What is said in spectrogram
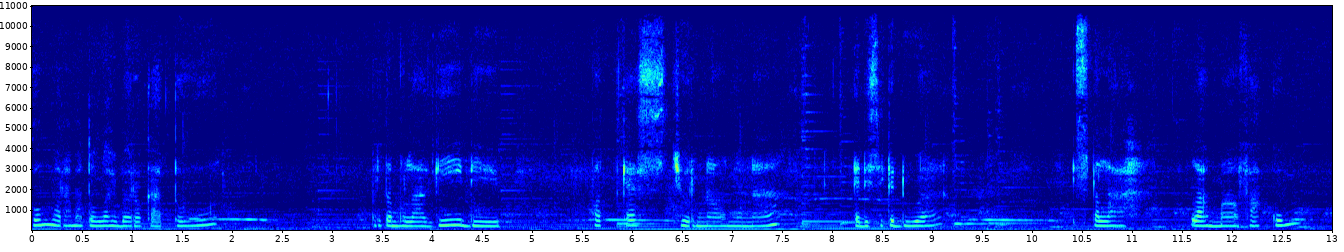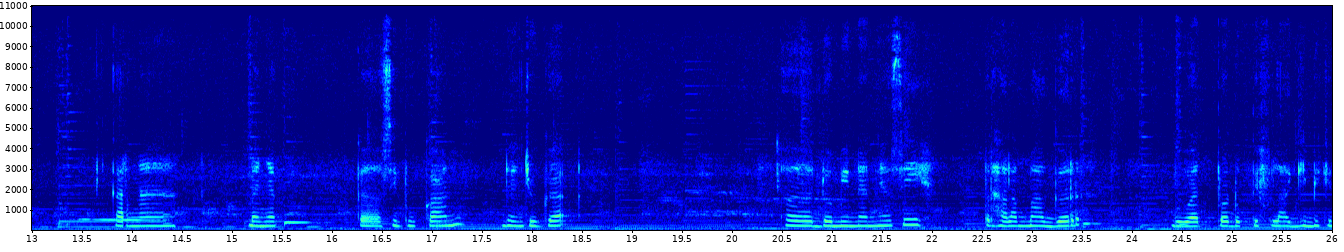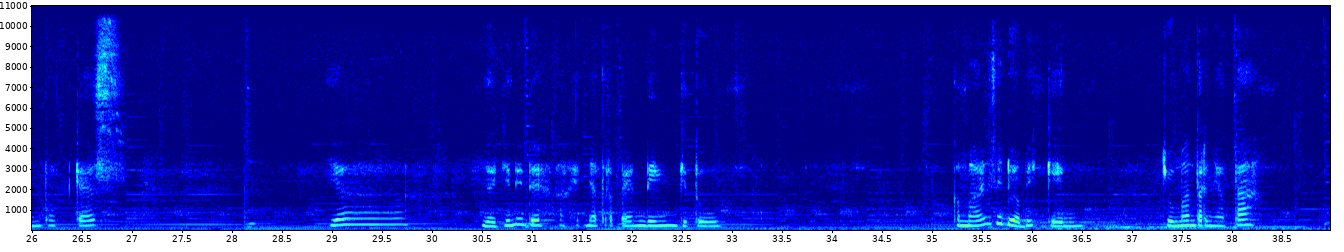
Assalamualaikum warahmatullahi wabarakatuh. Bertemu lagi di podcast Jurnal Muna edisi kedua setelah lama vakum karena banyak kesibukan dan juga eh, dominannya sih terhalang mager buat produktif lagi bikin podcast ya ya gini deh akhirnya terpending gitu. Kemarin sih dua bikin cuman ternyata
